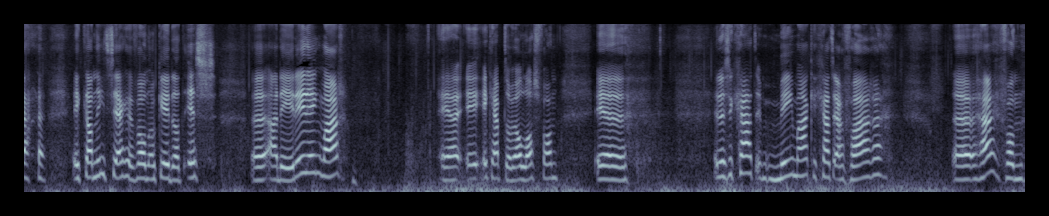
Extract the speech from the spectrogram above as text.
ja, ik kan niet zeggen van oké, dat is uh, ADHD-ding. Maar uh, ik heb er wel last van. dus ik ga het meemaken, ik ga het ervaren. Hè, van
